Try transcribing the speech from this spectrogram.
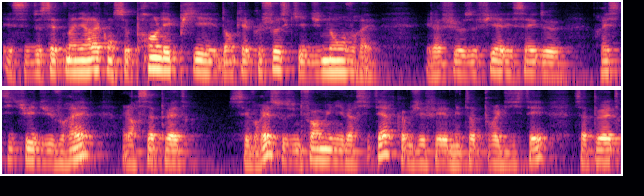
et c'est de cette manière-là qu'on se prend les pieds dans quelque chose qui est du non-vrai. Et la philosophie, elle essaye de restituer du vrai. Alors ça peut être, c'est vrai, sous une forme universitaire, comme j'ai fait Méthode pour exister. Ça peut être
